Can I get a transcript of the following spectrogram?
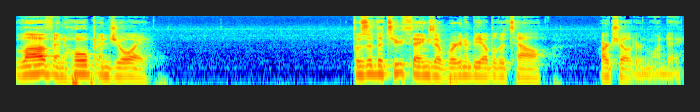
love and hope and joy. Those are the two things that we're going to be able to tell our children one day.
